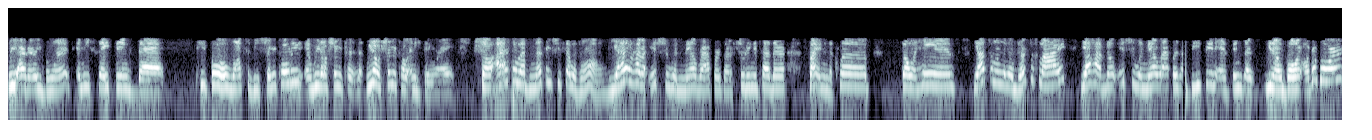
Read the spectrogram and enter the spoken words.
We are very blunt, and we say things that people want to be sugarcoated, and we don't sugarcoat. We don't sugarcoat anything, right? So I feel like nothing she said was wrong. Y'all don't have an issue when male rappers are shooting each other, fighting in the club, throwing hands. Y'all telling little dirt to slide. Y'all have no issue when male rappers are beefing and things are, you know, going overboard.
